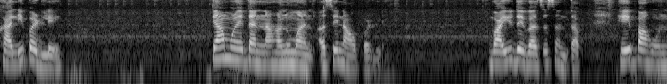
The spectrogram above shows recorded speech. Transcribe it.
खाली पडले. त्यामुळे त्यांना हनुमान असे नाव पडले. वायुदेवाचा संताप. हे पाहून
